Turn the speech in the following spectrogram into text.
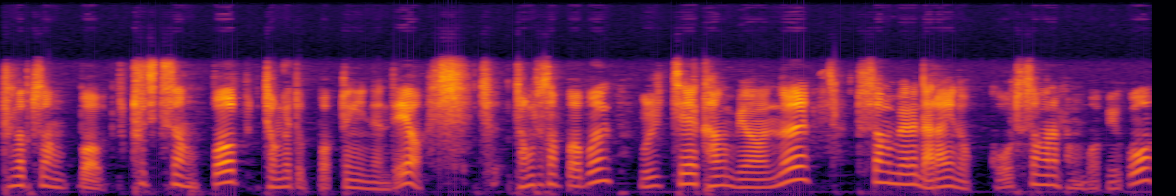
등각투상법, 투지투상법, 정계도법 등이 있는데요. 정투상법은 물체 각 면을 투상면에 나란히 놓고 투상하는 방법이고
